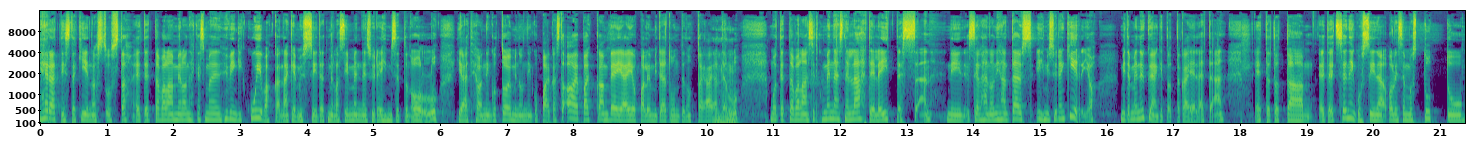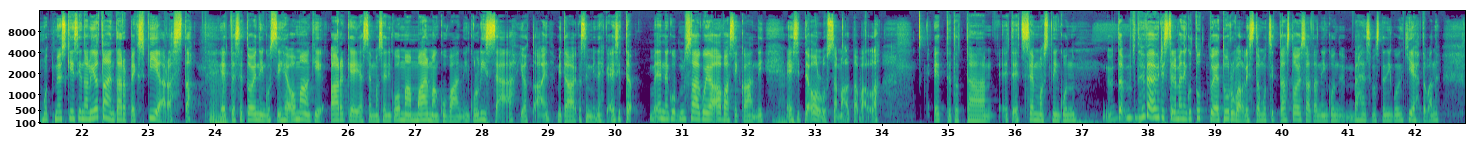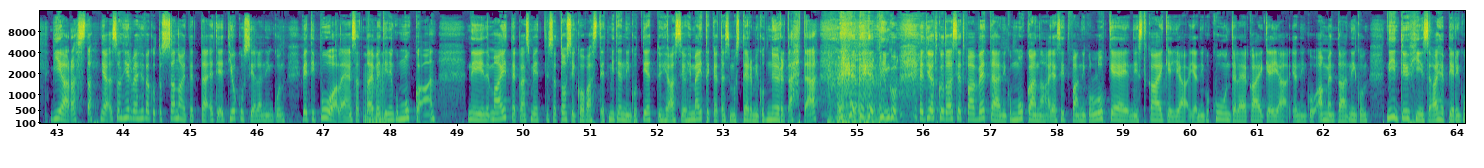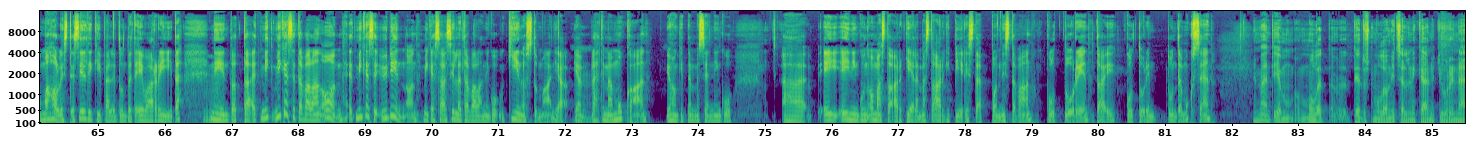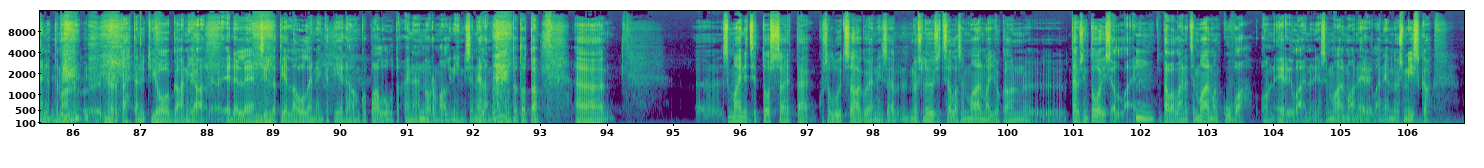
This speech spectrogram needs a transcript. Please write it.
herätti sitä kiinnostusta, että, että tavallaan meillä on ehkä semmoinen hyvinkin kuivakka näkemys siitä, että millaisia menneisyyden ihmiset on ollut, ja että he on niin kuin toiminut niin kuin paikasta A paikkaan B, ja ei ole paljon mitään tuntenut tai ajatellut. Mm-hmm. Mutta että tavallaan sitten kun mennään sinne lähteelle itsessään, niin siellähän on ihan täys ihmisyyden kirjo, mitä me nykyäänkin totta kai eletään. Että tota, et, et se niin kuin siinä oli semmoista tuttuu, mutta myöskin siinä oli jotain tarpeeksi vierasta, mm-hmm. että se toi niin kuin siihen omaankin arkeen ja semmoiseen niin omaan maailmankuvaan niin kuin lisää jotain, mitä aikaisemmin ehkä ei sitten, ennen kuin saakuja avasikaan, niin mm. ei sitten ollut samalla tavalla. Että tota, et, et semmoista niin kuin, hyvä yhdistelmä niin kuin tuttua ja turvallista, mutta sitten taas toisaalta niin kuin, vähän semmoista niin kuin kiehtovan vierasta. Ja se on hirveän hyvä, kun tuossa sanoit, että, että, että joku siellä niin kuin veti puoleensa tai mm-hmm. veti niin kuin mukaan. Niin mä oon itse kanssa miettinyt sitä tosi kovasti, että miten niin kuin tiettyihin asioihin, mä itse käytän semmoista termiä kuin nörtähtää. että et, niin kuin, et jotkut asiat vaan vetää niin kuin mukanaan ja sitten vaan niin kuin lukee niistä kaiken ja, ja niin kuin kuuntelee kaiken ja, ja niin kuin ammentaa niin, kuin, niin tyhjiin se aihepiirin kuin mahdollista ja siltikin välillä tuntuu, että ei vaan riitä. Mm-hmm. Niin tota, tota, että mikä se tavallaan on, että mikä se ydin on, mikä saa sillä tavalla niin kuin kiinnostumaan ja, ja mm. lähtemään mukaan johonkin tämmöiseen niin kuin, ää, ei, ei niin kuin omasta arkielämästä, arkipiiristä ponnistavaan kulttuuriin tai kulttuurin tuntemukseen. Niin mä en tiedä, mulle, tietysti mulle on itselleni käynyt juuri näin, että mä oon nörtähtänyt joogaan ja edelleen sillä tiellä olen, enkä tiedä onko paluuta enää normaalin ihmisen elämään, mutta tota, ää, sä mainitsit tuossa, että kun sä luit saagoja, niin sä myös löysit sellaisen maailman, joka on täysin toisenlainen. Mm. Tavallaan, että se maailman kuva on erilainen ja se maailma on erilainen ja myös Miska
